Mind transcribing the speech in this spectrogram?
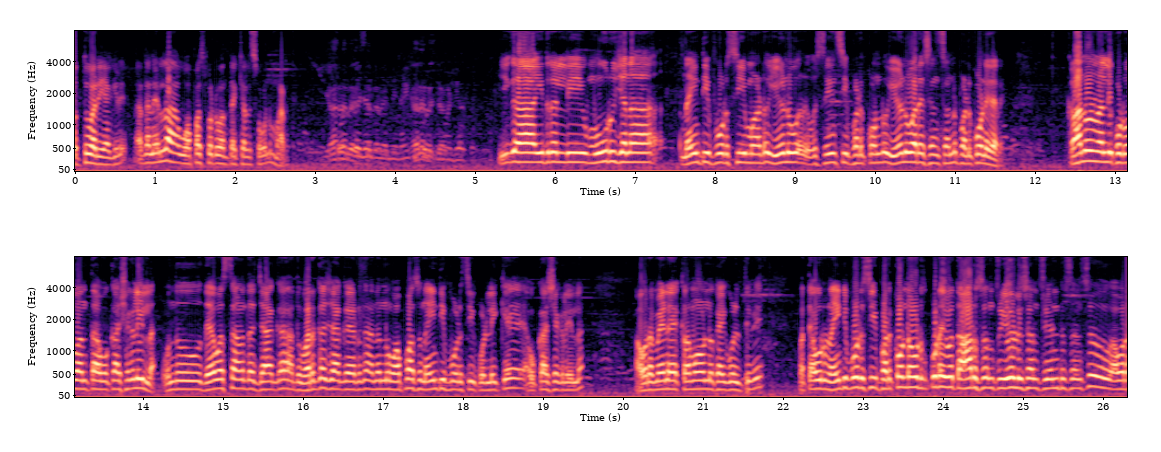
ಒತ್ತುವರಿಯಾಗಿದೆ. ಅದನ್ನೆಲ್ಲ ವಾಪಸ್ ಪಡುವಂಥ ಕೆಲಸವನ್ನು ಮಾಡ್ತೇವೆ. ಈಗ ಇದರಲ್ಲಿ ಮೂರು ಜನ ನೈಂಟಿ ಫೋರ್ ಸಿ ಮಾಡು, ಏಳು ಸಿ ಪಡ್ಕೊಂಡು ಏಳುವರೆ ಸೆನ್ಸನ್ನು ಪಡ್ಕೊಂಡಿದ್ದಾರೆ. ಕಾನೂನಿನಲ್ಲಿ ಕೊಡುವಂಥ ಅವಕಾಶಗಳಿಲ್ಲ. ಒಂದು ದೇವಸ್ಥಾನದ ಜಾಗ, ಅದು ವರ್ಗ ಜಾಗ ಇರೋದು ಅದನ್ನು ವಾಪಸ್ಸು ನೈಂಟಿ ಫೋರ್ ಸಿ ಕೊಡಲಿಕ್ಕೆ ಅವಕಾಶಗಳಿಲ್ಲ. ಅವರ ಮೇಲೆ ಕ್ರಮವನ್ನು ಕೈಗೊಳ್ತೀವಿ. ಮತ್ತು ಅವರು ನೈಂಟಿ ಫೋರ್ ಸಿ ಪಡ್ಕೊಂಡವ್ರದ್ದು ಕೂಡ ಇವತ್ತು ಆರು ಸೆನ್ಸು ಏಳು ಸೆನ್ಸು ಎಂಟು ಸೆನ್ಸು ಅವರ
